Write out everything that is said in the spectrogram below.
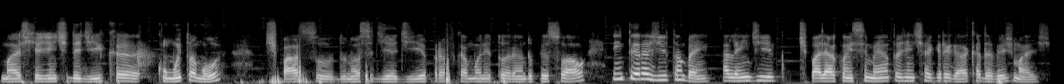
mas que a gente dedica com muito amor espaço do nosso dia a dia para ficar monitorando o pessoal e interagir também. Além de espalhar conhecimento, a gente agregar cada vez mais.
